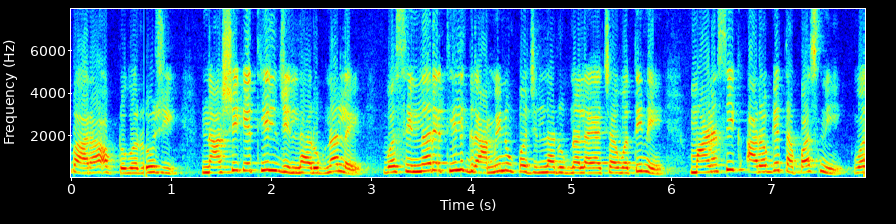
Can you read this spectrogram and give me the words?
बारा ऑक्टोबर रोजी नाशिक येथील जिल्हा रुग्णालय व सिन्नर येथील ग्रामीण उपजिल्हा रुग्णालयाच्या वतीने मानसिक आरोग्य तपासणी व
